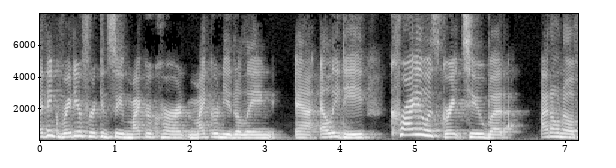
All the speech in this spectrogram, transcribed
I think radio frequency, microcurrent, microneedling, and LED, cryo is great too, but I don't know if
